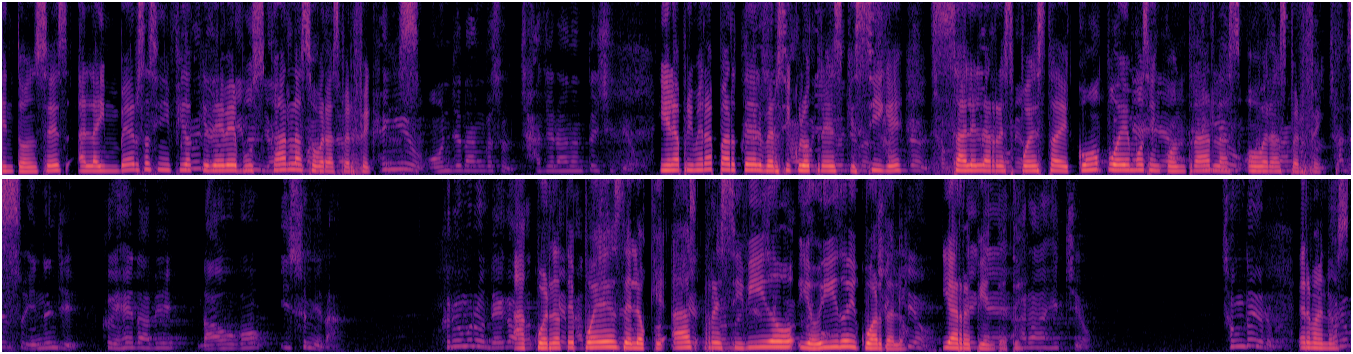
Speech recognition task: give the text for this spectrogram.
Entonces, a la inversa significa que debe buscar las obras perfectas. Y en la primera parte del versículo 3 que sigue, sale la respuesta de cómo podemos encontrar las obras perfectas. Acuérdate pues de lo que has recibido y oído y guárdalo y arrepiéntete. Hermanos,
